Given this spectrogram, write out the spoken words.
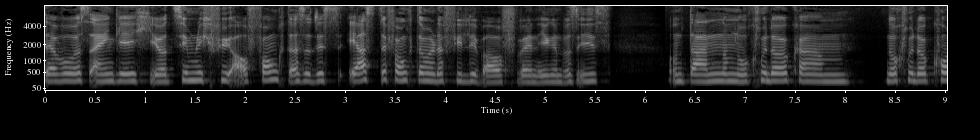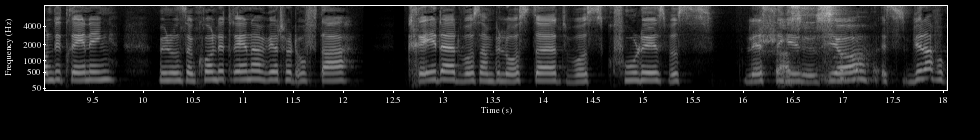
der wo es eigentlich ja ziemlich viel auffängt. Also das erste fängt einmal der Philipp auf, wenn irgendwas ist. Und dann am Nachmittag, ähm, Nachmittag Konditraining. Mit unserem Konditrainer wird halt oft da geredet, was einem belastet, was cool ist, was lässig ist. ist. Ja, es wird einfach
